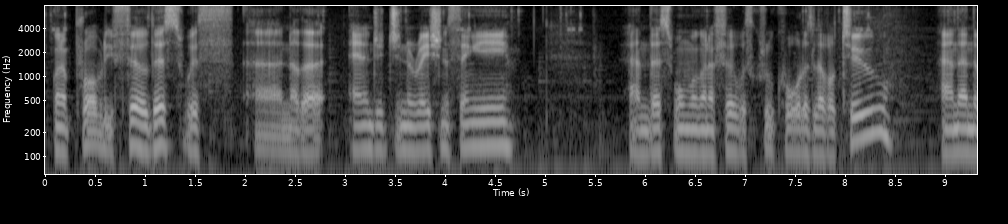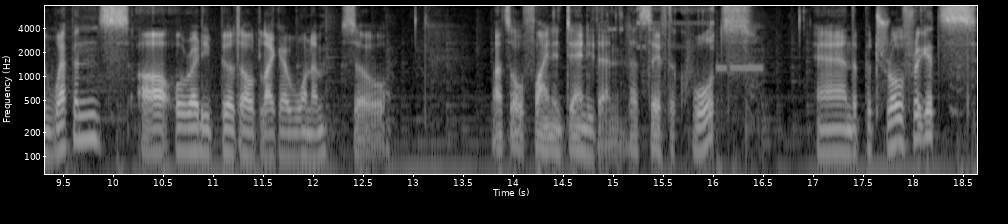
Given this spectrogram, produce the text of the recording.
I'm gonna probably fill this with uh, another energy generation thingy. And this one we're gonna fill with crew quarters level 2. And then the weapons are already built out like I want them, so that's all fine and dandy then. Let's save the quartz. And the patrol frigates.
